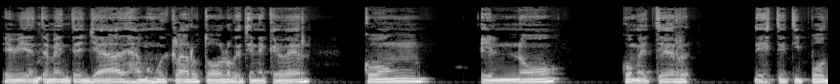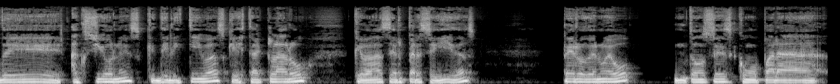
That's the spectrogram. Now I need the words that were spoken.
evidentemente ya dejamos muy claro todo lo que tiene que ver con el no cometer este tipo de acciones delictivas que está claro que van a ser perseguidas. Pero de nuevo, Entonces, como para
